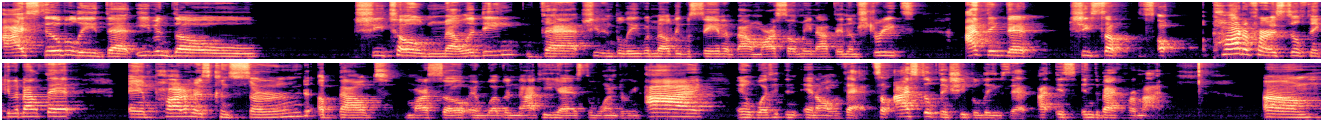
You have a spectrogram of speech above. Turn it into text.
I still believe that even though she told Melody that she didn't believe what Melody was saying about Marcel being out there in them streets, I think that she's some part of her is still thinking about that. And part of her is concerned about Marcel and whether or not he has the wandering eye and what and, and all of that. So I still think she believes that. I, it's in the back of her mind. Um,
